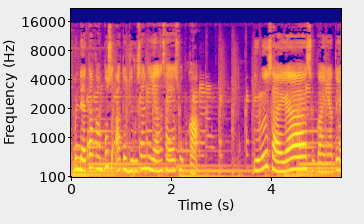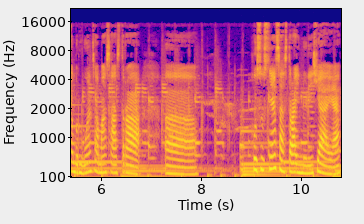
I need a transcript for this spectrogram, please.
mendata kampus atau jurusan yang saya suka. Dulu saya sukanya tuh yang berhubungan sama sastra. Uh, khususnya sastra Indonesia ya.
